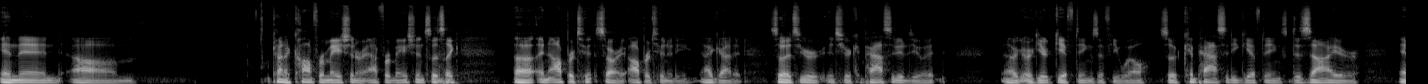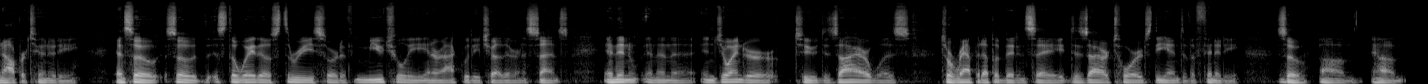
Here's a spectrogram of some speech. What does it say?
and then um, kind of confirmation or affirmation. So it's like uh, an opportunity sorry opportunity. I got it. So it's your it's your capacity to do it uh, or your giftings if you will. So capacity giftings desire and opportunity. And so so it's the way those three sort of mutually interact with each other in a sense. And then and then the enjoinder to desire was to ramp it up a bit and say desire towards the end of affinity. So um, um,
